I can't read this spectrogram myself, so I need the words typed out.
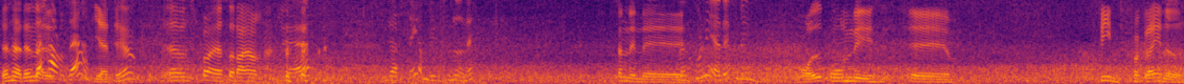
Den her, den Hvad er, har du der? Ja, det er jeg spørger jeg så dig om. Ja. Lad os se, om vi kan finde ud af det. Sådan en øh, Hvad hunde er det for en? rødbrunlig, øh, fint forgrenet.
